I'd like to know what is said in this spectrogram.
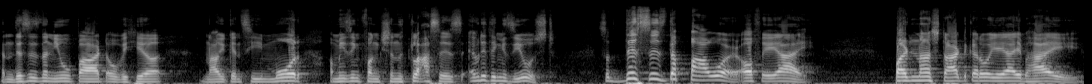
and this is the new part over here. Now you can see more amazing functions, classes, everything is used. So this is the power of AI. Padna start karo AI bhai.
